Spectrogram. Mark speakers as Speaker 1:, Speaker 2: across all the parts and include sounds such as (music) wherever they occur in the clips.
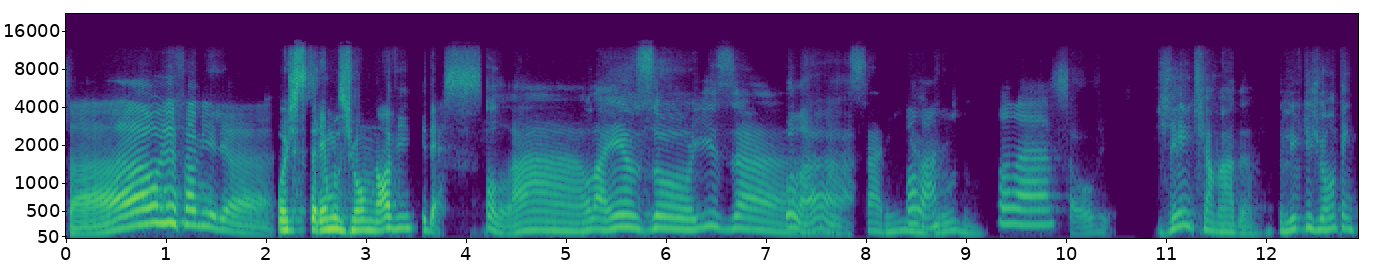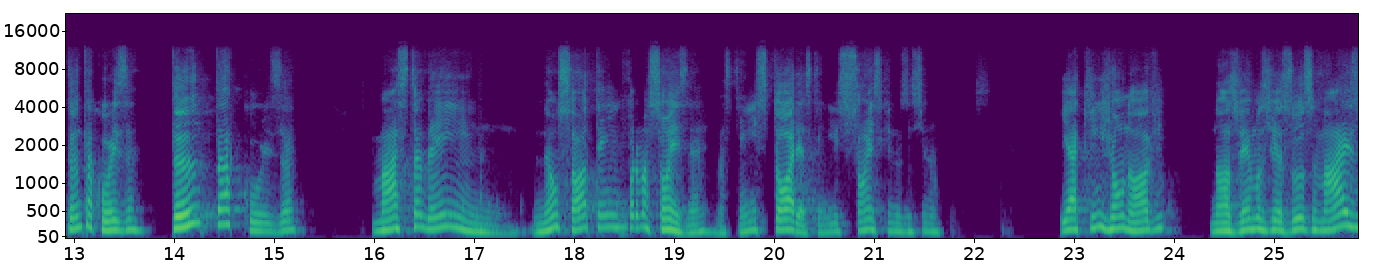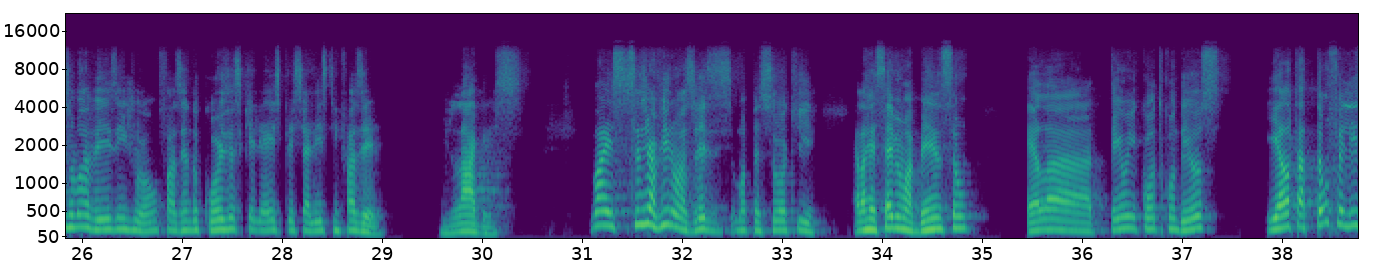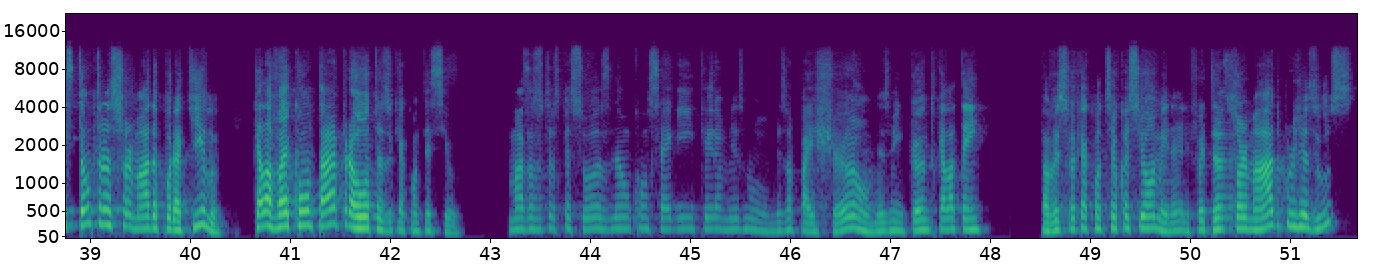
Speaker 1: Salve família!
Speaker 2: Hoje estudaremos João 9 e 10.
Speaker 3: Olá, olá Enzo, Isa.
Speaker 1: Olá.
Speaker 3: Sarinha,
Speaker 4: Olá.
Speaker 3: Bruno.
Speaker 4: Olá.
Speaker 2: Salve.
Speaker 3: Gente amada, o livro de João tem tanta coisa, tanta coisa, mas também não só tem informações, né? Mas tem histórias, tem lições que nos ensinam. E aqui em João 9, nós vemos Jesus mais uma vez em João fazendo coisas que ele é especialista em fazer. Milagres. Mas vocês já viram, às vezes, uma pessoa que ela recebe uma bênção, ela tem um encontro com Deus e ela está tão feliz, tão transformada por aquilo, que ela vai contar para outras o que aconteceu. Mas as outras pessoas não conseguem ter a mesma, mesma paixão, o mesmo encanto que ela tem. Talvez foi o que aconteceu com esse homem, né? Ele foi transformado por Jesus,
